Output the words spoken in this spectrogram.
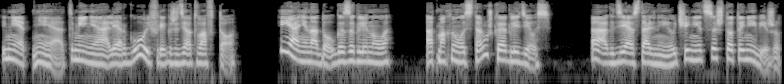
«Нет-нет, меня Лер Гульфрик ждет в авто. Я ненадолго заглянула». Отмахнулась старушка и огляделась. «А где остальные ученицы, что-то не вижу.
